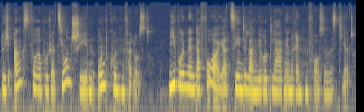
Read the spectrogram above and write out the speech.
Durch Angst vor Reputationsschäden und Kundenverlust. Wie wurden denn davor jahrzehntelang die Rücklagen in Rentenfonds investiert?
